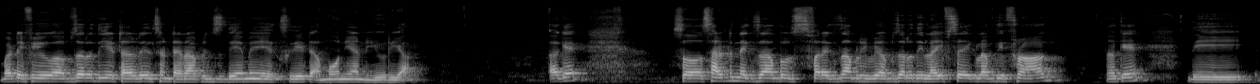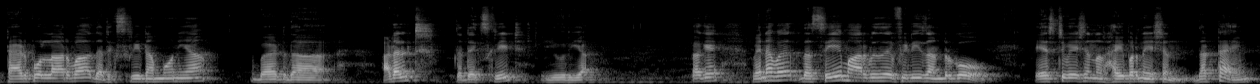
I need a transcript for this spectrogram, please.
But if you observe the turtles and terrapins they may excrete ammonia and urea. Okay? So certain examples for example if you observe the life cycle of the frog okay? The tadpole larva that excrete ammonia but the adult that excrete urea. Okay? Whenever the same organism if it is undergo estivation or hibernation that time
